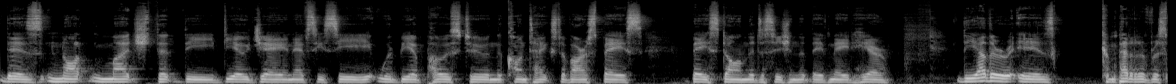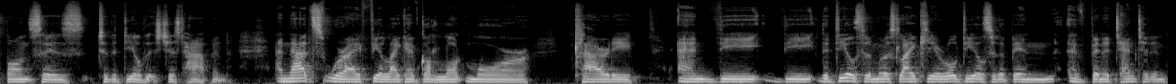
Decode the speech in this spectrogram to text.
there's not much that the DOJ and FCC would be opposed to in the context of our space based on the decision that they've made here. The other is competitive responses to the deal that's just happened. And that's where I feel like I've got a lot more clarity. And the the the deals that are most likely are all deals that have been have been attempted in,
